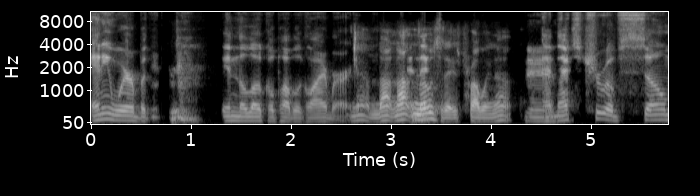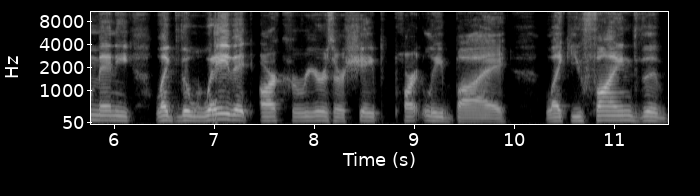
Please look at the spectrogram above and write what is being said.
anywhere but in the local public library. Yeah, not not and in those days, probably not. And that's true of so many. Like the way that our careers are shaped, partly by like you find the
